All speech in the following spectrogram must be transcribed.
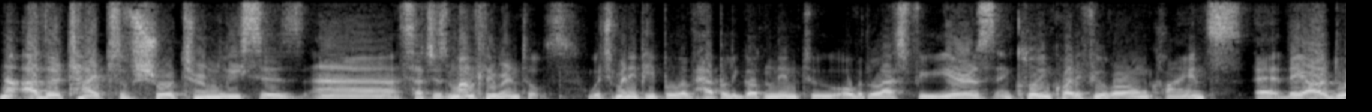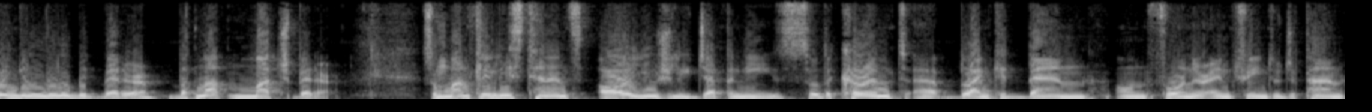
Now, other types of short term leases, uh, such as monthly rentals, which many people have happily gotten into over the last few years, including quite a few of our own clients, uh, they are doing a little bit better, but not much better. So monthly lease tenants are usually Japanese. So the current uh, blanket ban on foreigner entry into Japan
